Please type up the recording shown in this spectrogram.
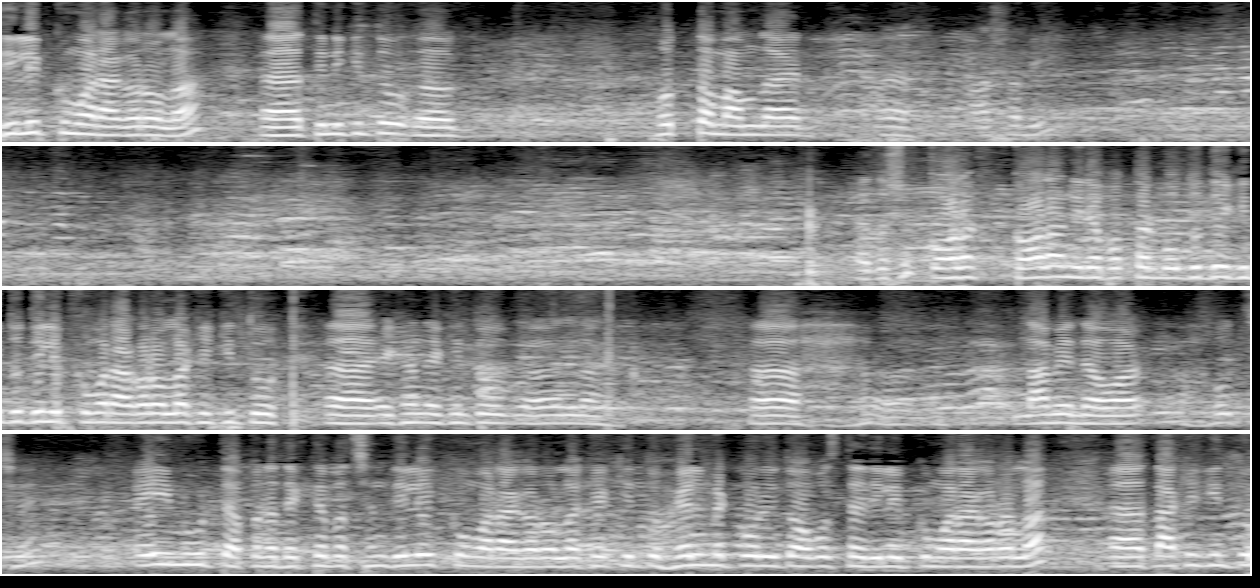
দিলীপ কুমার আগরওয়ালা তিনি কিন্তু হত্যা মামলার আসামি। কড়া কড়া নিরাপত্তার মধ্য দিয়ে কিন্তু দিলীপ কুমার আগরওয়ালাকে কিন্তু এখানে কিন্তু নামে নেওয়া হচ্ছে এই মুহূর্তে আপনারা দেখতে পাচ্ছেন দিলীপ কুমার আগরওয়ালাকে কিন্তু হেলমেট পরিহিত অবস্থায় দিলীপ কুমার আগরওয়ালা তাকে কিন্তু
